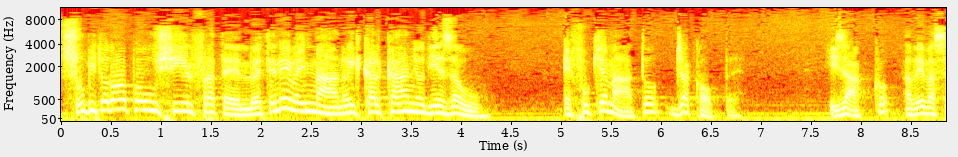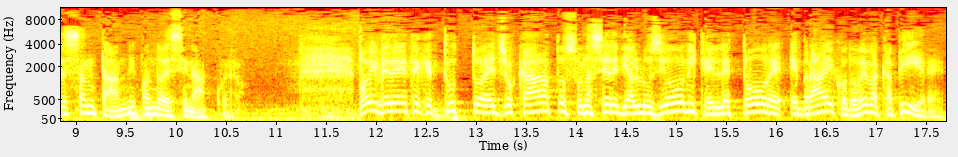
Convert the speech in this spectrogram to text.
Subito dopo uscì il fratello e teneva in mano il calcagno di Esaù, e fu chiamato Giacobbe. Isacco aveva 60 anni quando essi nacquero. Voi vedete che tutto è giocato su una serie di allusioni che il lettore ebraico doveva capire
